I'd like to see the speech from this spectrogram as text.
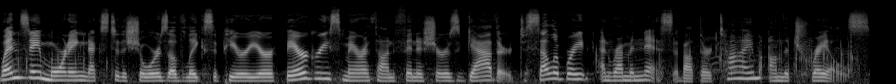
Wednesday morning, next to the shores of Lake Superior, Beargrease Marathon finishers gathered to celebrate and reminisce about their time on the trails.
